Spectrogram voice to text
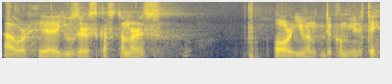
our users, customers, or even the community.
